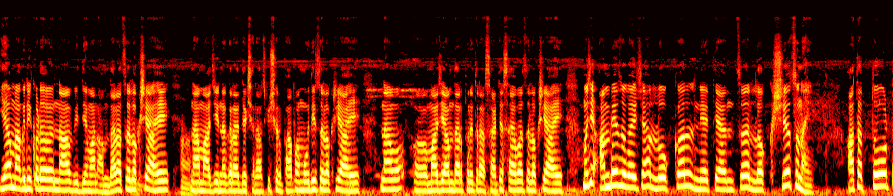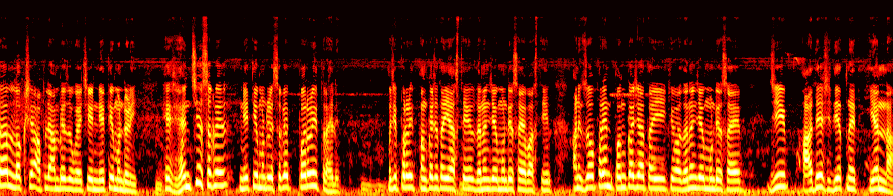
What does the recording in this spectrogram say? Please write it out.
या मागणीकडं ना विद्यमान आमदाराचं लक्ष आहे. ना माजी नगराध्यक्ष राजकिशोर पापा मोदीचं लक्ष आहे ना माजी आमदार पृथ्वीराज साठे साहेबाचं लक्ष आहे म्हणजे आंबेजोगाईच्या लोकल नेत्यांचं लक्षच नाही आता टोटल लक्ष आपल्या आंबेजोगाईचे नेते मंडळी हे ह्यांचे सगळे नेते मंडळी सगळे परळीत राहिलेत. म्हणजे परळीत पंकजाताई असतील धनंजय मुंडे साहेब असतील आणि जोपर्यंत पंकजाताई किंवा धनंजय मुंडे साहेब जे आदेश देत नाहीत यांना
